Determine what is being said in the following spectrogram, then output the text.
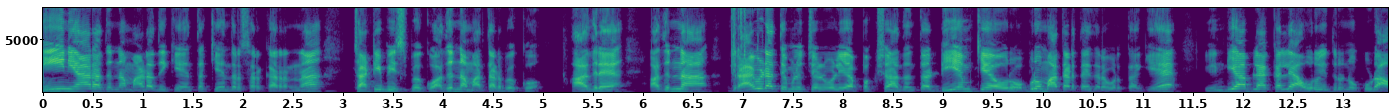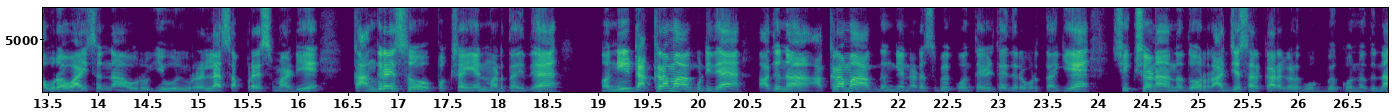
ನೀನು ಯಾರು ಅದನ್ನು ಮಾಡೋದಕ್ಕೆ ಅಂತ ಕೇಂದ್ರ ಸರ್ಕಾರನ ಚಾಟಿ ಬೀಸಬೇಕು, ಅದನ್ನು ಮಾತಾಡಬೇಕು. ಆದರೆ ಅದನ್ನು ದ್ರಾವಿಡ ತಮಿಳು ಚಳುವಳಿಯ ಪಕ್ಷ ಆದಂಥ ಡಿ ಎಂ ಕೆ ಅವರು ಒಬ್ಬರು ಮಾತಾಡ್ತಾ ಇದ್ದಾರೆ ಹೊರತಾಗಿ ಇಂಡಿಯಾ ಬ್ಲ್ಯಾಕಲ್ಲೇ ಅವರು ಇದ್ರೂ ಕೂಡ ಅವರ ವಾಯ್ಸನ್ನು ಅವರು ಇವರು, ಇವರೆಲ್ಲ ಸಪ್ರೆಸ್ ಮಾಡಿ ಕಾಂಗ್ರೆಸ್ ಪಕ್ಷ ಏನು ಮಾಡ್ತಾ ಇದೆ ನೀಟ್ ಅಕ್ರಮ ಆಗ್ಬಿಟ್ಟಿದೆ. ಅದನ್ನು ಅಕ್ರಮ ಆಗ್ದಂಗೆ ನಡೆಸಬೇಕು ಅಂತ ಹೇಳ್ತಾ ಇದ್ದಾರೆ ಹೊರತಾಗಿ ಶಿಕ್ಷಣ ಅನ್ನೋದು ರಾಜ್ಯ ಸರ್ಕಾರಗಳಿಗೆ ಹೋಗ್ಬೇಕು ಅನ್ನೋದನ್ನ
